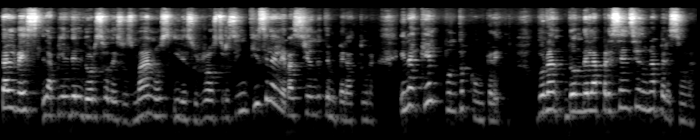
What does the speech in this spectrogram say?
Tal vez la piel del dorso de sus manos y de su rostro sintiese la elevación de temperatura en aquel punto concreto, donde la presencia de una persona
